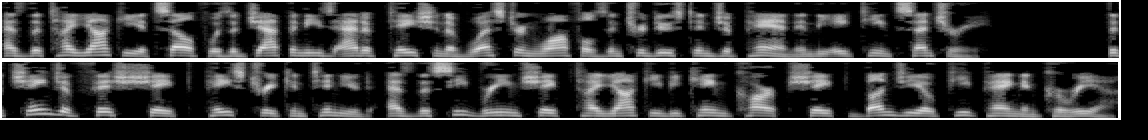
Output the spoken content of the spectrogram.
as the taiyaki itself was a Japanese adaptation of Western waffles introduced in Japan in the 18th century. The change of fish-shaped pastry continued, as the sea bream-shaped taiyaki became carp-shaped bungio pi pang in Korea.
